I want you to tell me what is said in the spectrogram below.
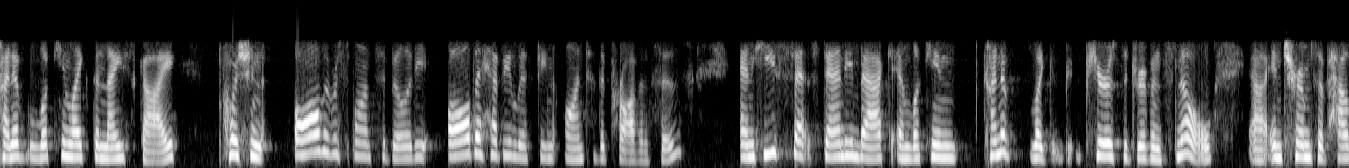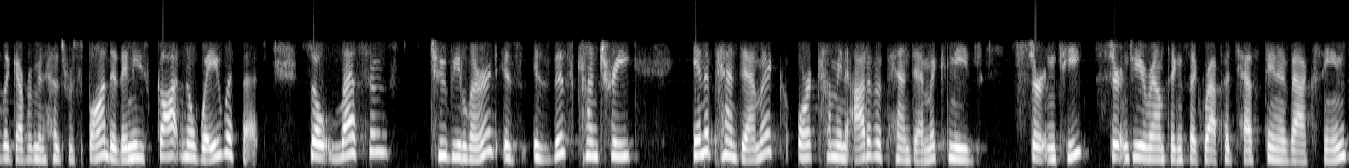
kind of looking like the nice guy, pushing all the responsibility, all the heavy lifting onto the provinces. And he's standing back and looking kind of like pure as the driven snow uh, in terms of how the government has responded, and he's gotten away with it. So lessons to be learned is is this country in a pandemic or coming out of a pandemic needs certainty, certainty around things like rapid testing and vaccines,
